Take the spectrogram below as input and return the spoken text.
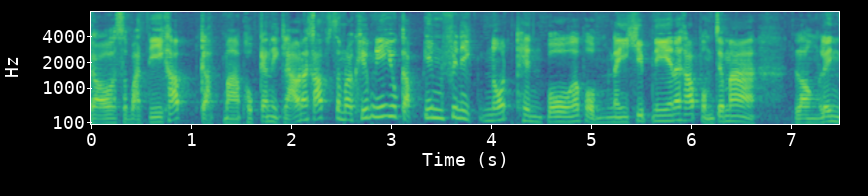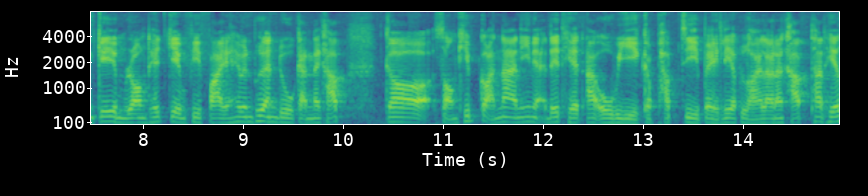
ก็สวัสดีครับ กลับมาพบกันอีกแล้วนะครับสำหรับคลิปนี้อยู่กับ Infinix Note 10 Pro ครับผมในคลิปนี้นะครับผมจะมา ลองเล่นเกม ลองเทสเกมฟรีไฟให้เพื่อนๆดูกันนะครับ ก็ 2 คลิปก่อนหน้านี้เนี่ยได้เทส ROV กับ PUBG ไปเรียบร้อยแล้วนะครับ ถ้าเทส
